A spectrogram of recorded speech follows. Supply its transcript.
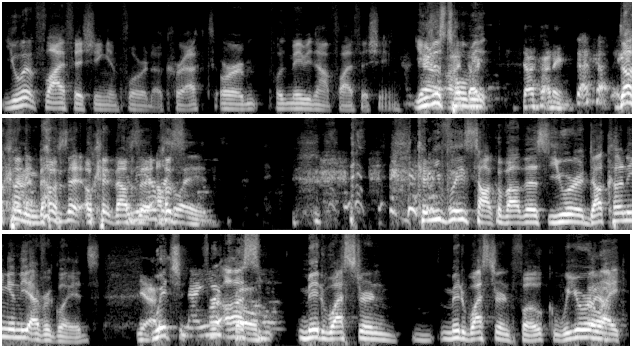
You went fly fishing in Florida, correct? Or maybe not fly fishing. You Yeah, just uh, told me duck- Duck hunting. Duck hunting. duck hunting. That was it. Okay, that In was the it. I was- Everglades. can you please talk about this? You were duck hunting in the Everglades, Yeah. which Nice. for us So- Midwestern Midwestern folk, we were Oh, yeah. like,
